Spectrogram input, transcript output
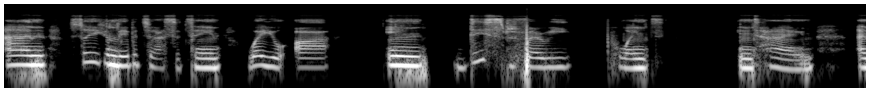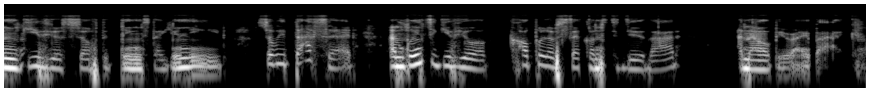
And so you can be able to ascertain where you are in this very point in time and give yourself the things that you need. So, with that said, I'm going to give you a couple of seconds to do that, and I'll be right back.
